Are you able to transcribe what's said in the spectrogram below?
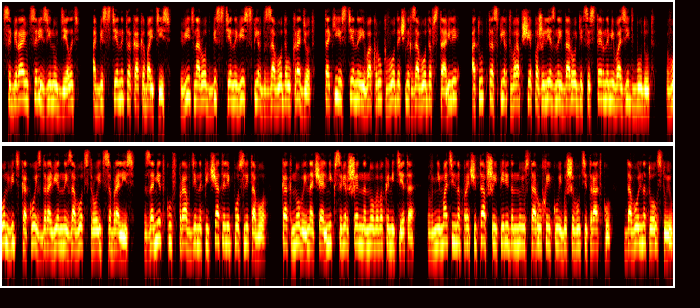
собираются резину делать, а без стены-то как обойтись? Ведь народ без стены весь спирт с завода украдет. Такие стены и вокруг водочных заводов ставили, а тут-то спирт вообще по железной дороге цистернами возить будут. Вон ведь какой здоровенный завод строить собрались. Заметку в правде напечатали после того, как новый начальник совершенно нового комитета, внимательно прочитавший переданную старухой Куйбышеву тетрадку, довольно толстую,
